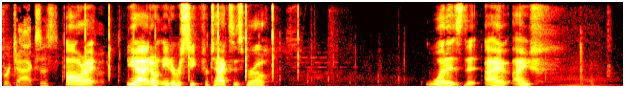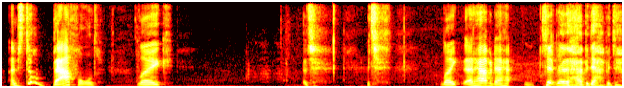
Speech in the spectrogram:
for taxes? Alright. Yeah, I don't need a receipt for taxes, bro. What is the... I, I... I'm still baffled. Like... Like, that happened to ha- that happened to happen.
